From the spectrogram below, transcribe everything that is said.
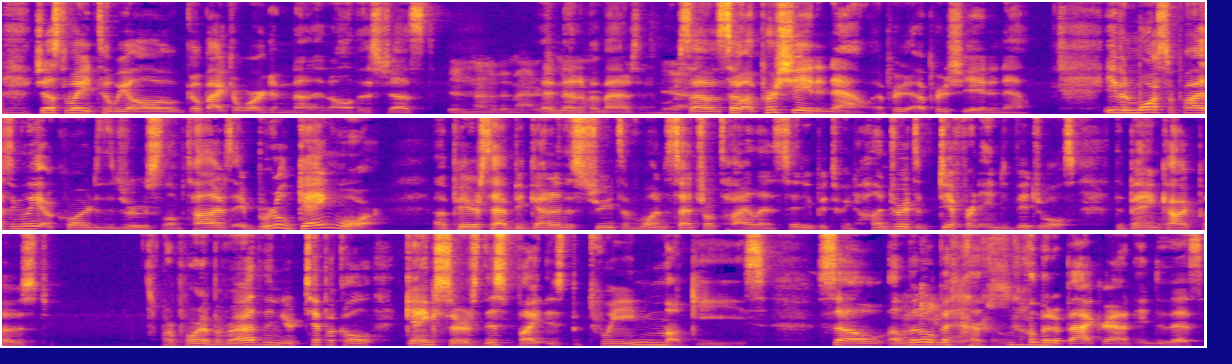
just wait till we all go back to work and none and all this just And none of it matters. and none of it anymore. matters anymore. Yeah. So so appreciate it now. Appre- appreciate it now. Even more surprisingly, according to the Jerusalem Times, a brutal gang war appears to have begun in the streets of one central Thailand city between hundreds of different individuals. The Bangkok Post reported, but rather than your typical gangsters, this fight is between monkeys. So a Monkey little bit, a little bit of background into this.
